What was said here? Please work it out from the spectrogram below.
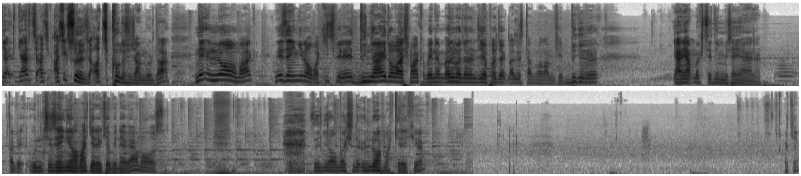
ger- gerçi açık, açık söyleyeceğim, açık konuşacağım burada. Ne ünlü olmak, ne zengin olmak hiçbiri dünyayı dolaşmak benim ölmeden önce yapacaklar listemde olan bir şey. Bir günü yani yapmak istediğim bir şey yani. Tabi bunun için zengin olmak gerekiyor bir nevi ama olsun. zengin olmak için de ünlü olmak gerekiyor. Okey.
